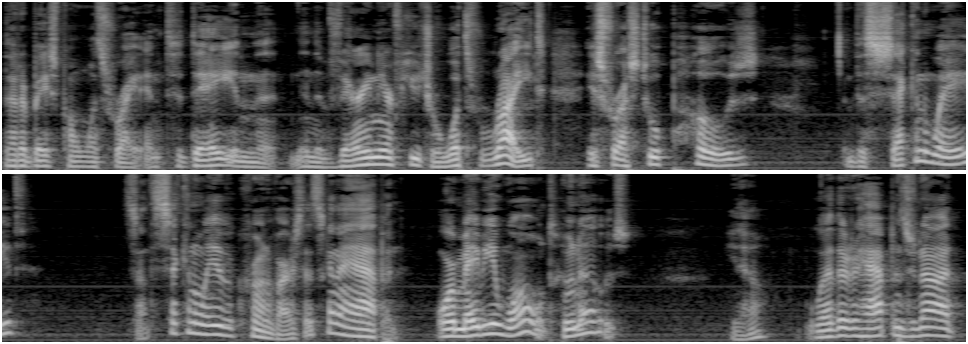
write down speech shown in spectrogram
that are based upon what's right. And today, in the in the very near future, what's right is for us to oppose the second wave. It's not the second wave of coronavirus. That's going to happen, or maybe it won't. Who knows? You know, whether it happens or not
